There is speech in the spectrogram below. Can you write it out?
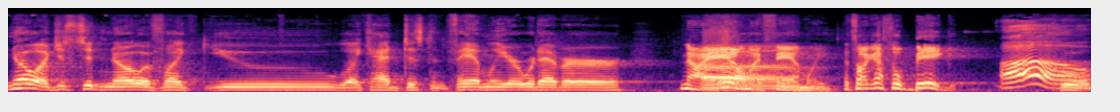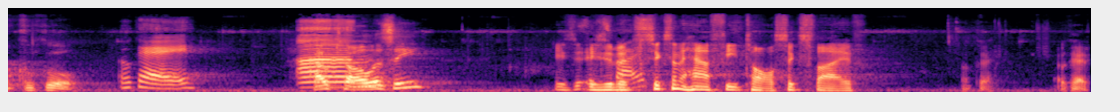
No, I just didn't know if like you like had distant family or whatever. No, I hate all my Um, family. That's why I got so big. Oh, Cool, cool, cool. Okay. How Um, tall is he? He's, he's about six and a half feet tall, six five. Okay, okay.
